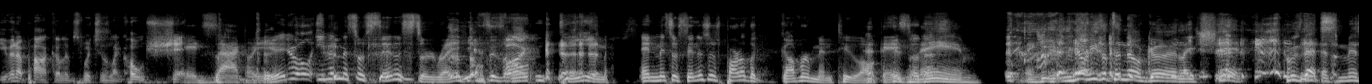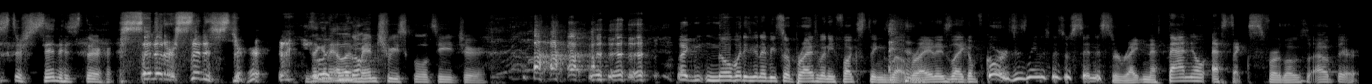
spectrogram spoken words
Even Apocalypse, which is like, oh shit. Exactly. well, even Mr. Sinister, right? He has his own team, and Mr. Sinister's part of the government too. Okay, his so that's- name. He, you know he's up to no good. Like shit. Who's that? That's Mr. Sinister. Senator Sinister. He's like an Like, no- elementary school teacher. like nobody's gonna be surprised when he fucks things up, right? He's like, of course, his name is Mr. Sinister, right? Nathaniel Essex for those out there.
